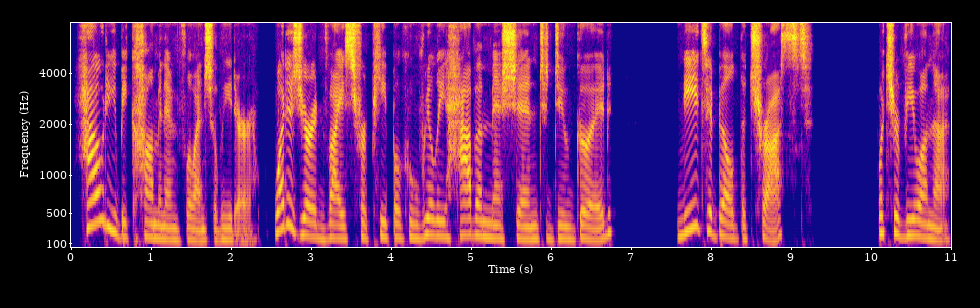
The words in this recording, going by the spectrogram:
how do you become an influential leader? What is your advice for people who really have a mission to do good, need to build the trust? What's your view on that?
